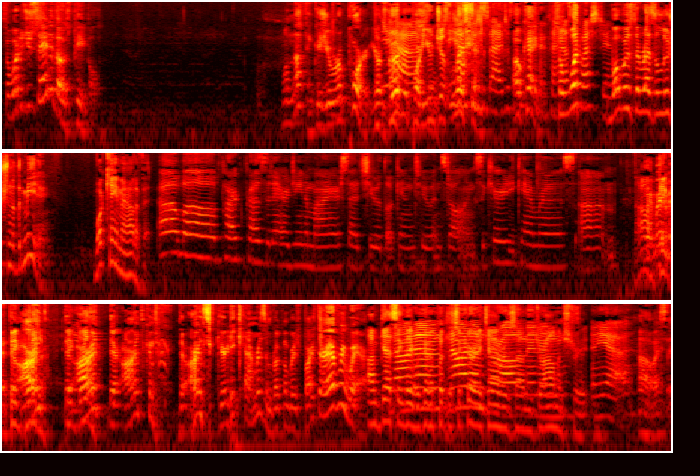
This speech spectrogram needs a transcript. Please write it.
So, what did you say to those people? Well, nothing, because you're a reporter. You're a good reporter. You just Yeah, listen. I just- I just okay. So, what? questions. What was the resolution of the meeting? What came out of it? Oh well, Park President Regina Myer said she would look into installing security cameras. Um, Oh, wait, wait big- a minute. There aren't. brother. There Big brother. aren't. There aren't. There aren't security cameras in Brooklyn Bridge Park. They're everywhere. I'm guessing they were going to put the security cameras on Joralemon Drummond and- Street. Yeah. oh, I see.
